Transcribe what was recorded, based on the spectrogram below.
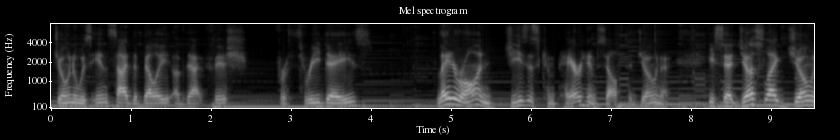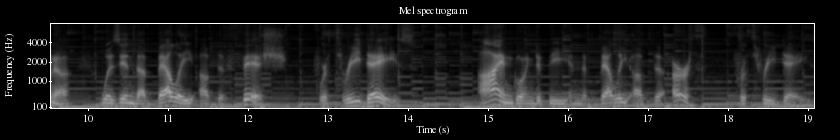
Jonah was inside the belly of that fish for three days? Later on, Jesus compared himself to Jonah. He said, just like Jonah was in the belly of the fish for three days, I'm going to be in the belly of the earth for three days.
